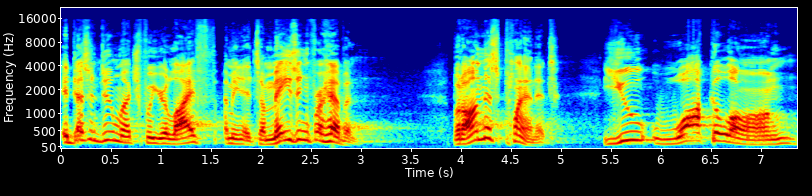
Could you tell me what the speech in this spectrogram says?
It doesn't do much for your life. I mean, it's amazing for heaven. But on this planet, you walk along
